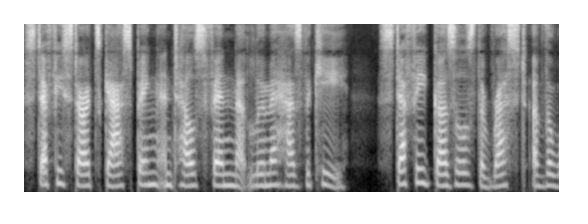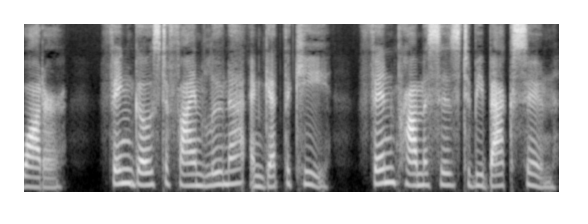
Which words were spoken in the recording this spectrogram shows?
Steffy starts gasping and tells Finn that Luna has the key. Steffy guzzles the rest of the water. Finn goes to find Luna and get the key. Finn promises to be back soon.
